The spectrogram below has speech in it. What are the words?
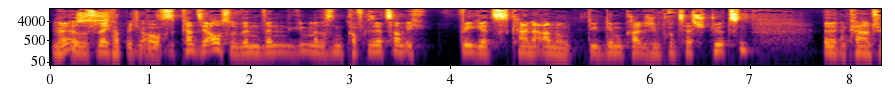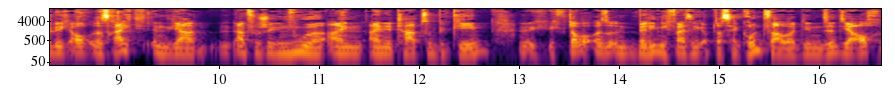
Ne? Das also vielleicht habe ich auch. Das kannst ja auch so, wenn wenn jemand das in den Kopf gesetzt haben, ich will jetzt keine Ahnung die demokratischen Prozess stürzen, äh, dann kann natürlich auch, das reicht in, ja in Anführungsstrichen nur ein eine Tat zu begehen. Ich, ich glaube also in Berlin, ich weiß nicht, ob das der Grund war, aber denen sind ja auch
